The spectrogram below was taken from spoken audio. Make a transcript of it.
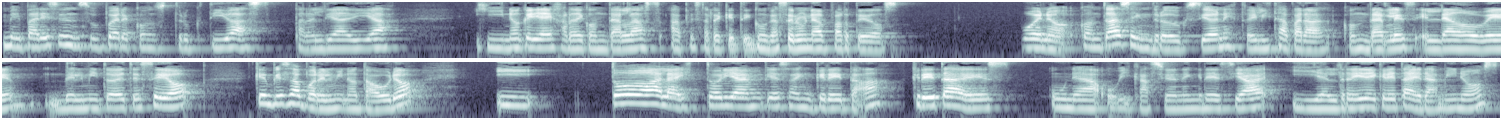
me parecen súper constructivas para el día a día y no quería dejar de contarlas a pesar de que tengo que hacer una parte 2. Bueno, con toda esa introducción estoy lista para contarles el lado B del mito de Teseo, que empieza por el Minotauro y toda la historia empieza en Creta. Creta es una ubicación en Grecia y el rey de Creta era Minos.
